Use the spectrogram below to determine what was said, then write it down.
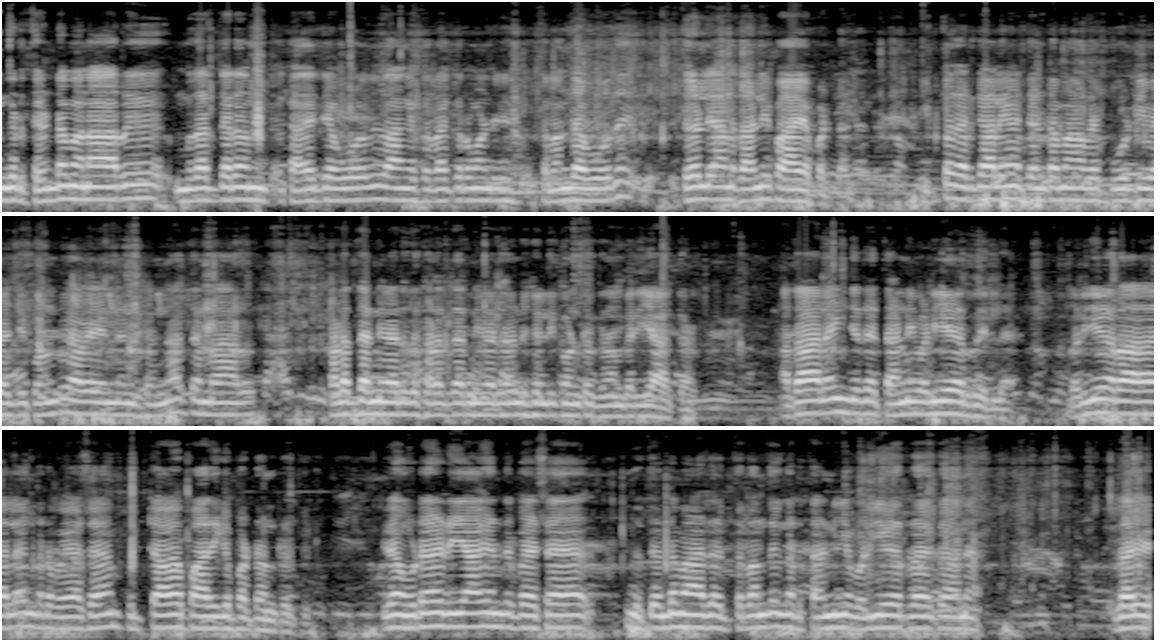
எங்கள் திண்டமனாறு முதல் தரம் கதைச்ச போது நாங்கள் திறக்கிற வண்டி திறந்த போது தேவையான தண்ணி பாயப்பட்டது. இப்போ தற்காலிகம் திண்டமனாரை பூட்டி வச்சு கொண்டு அவை என்னென்னு சொன்னால் தெண்டமனாறு கடை தண்ணி வருது கடை தண்ணி வருதுன்னு சொல்லி கொண்டிருக்கிறோம் பெரிய ஆக்கள் அதால் இங்கே தண்ணி வெளியேறது இல்லை. வெளியேறாதால எங்களோட விவசாயம் புற்றாக பாதிக்கப்பட்டுருக்கு இதை உடனடியாக இந்த விவசாயம் இந்த திண்டு தெண்டமனாரை திறந்து எங்களோட தண்ணியை வெளியேறதுக்கான உதவி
